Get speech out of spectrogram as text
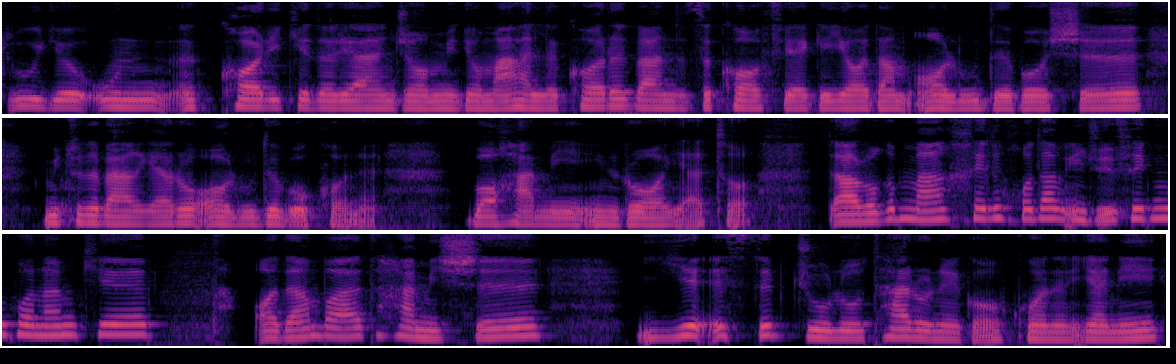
توی اون کاری که داری انجام میدی و محل کارت به اندازه کافی اگه یادم آلوده باشه می‌تونه بقیه رو آلوده بکنه با همه این رعایت ها در واقع من خیلی خودم اینجوری فکر می‌کنم که آدم باید همیشه یه استپ جلوتر رو نگاه کنه. یعنی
